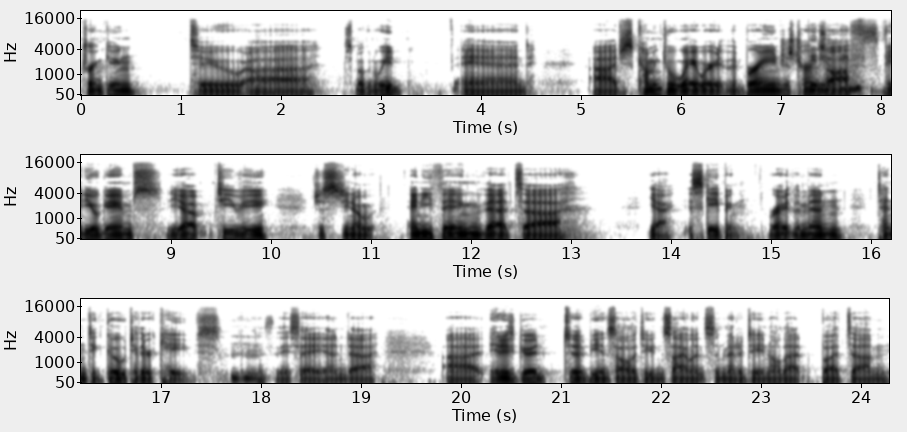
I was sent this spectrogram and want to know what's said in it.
drinking, to uh, smoking weed, and uh, just coming to a way where the brain just turns Video off. games? Video games, yep, TV, just you know anything that, uh, yeah, escaping. Right, the men tend to go to their caves, as they say, and uh, it is good to be in solitude and silence and meditate and all that, but um,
